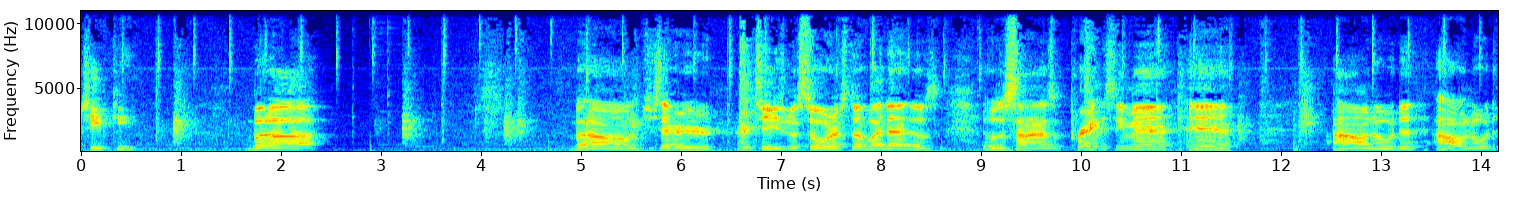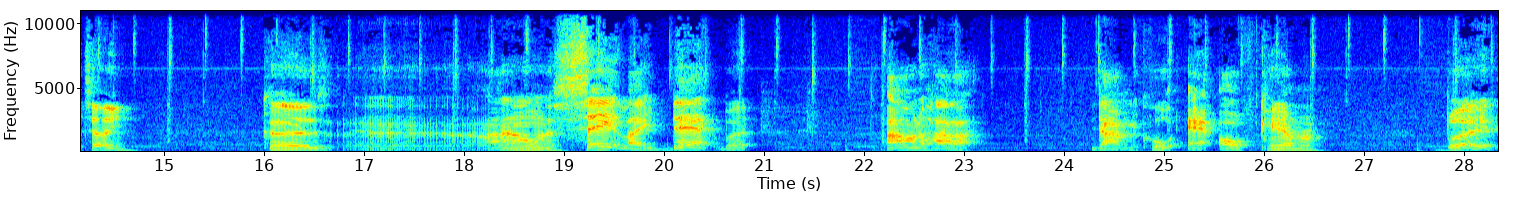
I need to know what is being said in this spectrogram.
Chief Keef. But uh but um she said her her titties been sore and stuff like that. Those are signs of pregnancy, man. And I don't know what to I don't know what to tell you. Cause uh, I don't want to say it like that, but I don't know how Diamond Nicole act off camera, but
